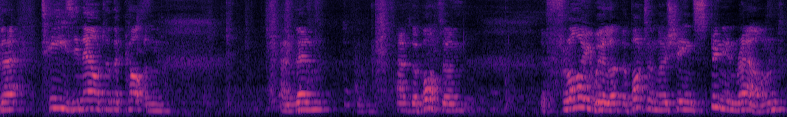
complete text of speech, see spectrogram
that teasing out of the cotton and then at the bottom the flywheel at the bottom of the machine spinning round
